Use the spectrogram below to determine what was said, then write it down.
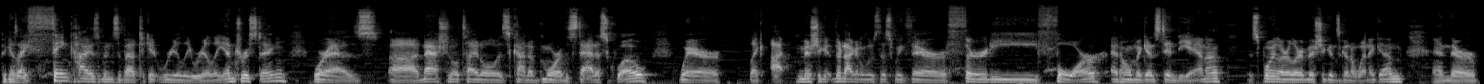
because I think Heisman's about to get really, really interesting. Whereas uh, national title is kind of more of the status quo, where like I, Michigan, they're not going to lose this week. They're 34 at home against Indiana. Spoiler alert: Michigan's going to win again, and their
